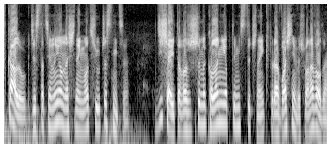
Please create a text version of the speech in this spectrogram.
w Kalu, gdzie stacjonują nasi najmłodsi uczestnicy. Dzisiaj towarzyszymy kolonii optymistycznej, która właśnie wyszła na wodę.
